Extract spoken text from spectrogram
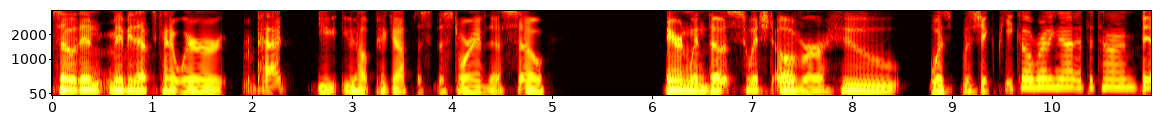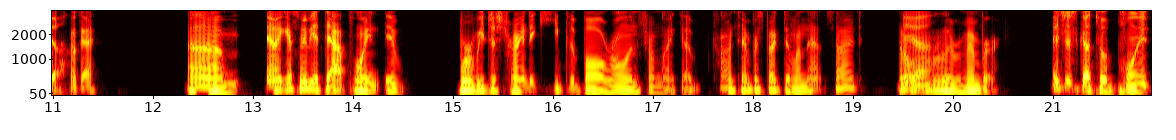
So then maybe that's kind of where Pat you you helped pick up this the story of this. So Aaron, when those switched over, who was was Jake Pico running that at the time? Yeah. Okay. Um, and I guess maybe at that point it were we just trying to keep the ball rolling from like a content perspective on that side? I don't Yeah. really remember. It just got to a point.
